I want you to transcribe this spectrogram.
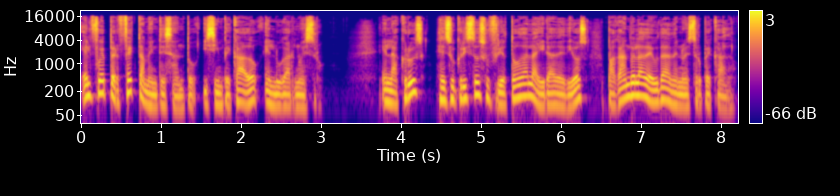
Él fue perfectamente santo y sin pecado en lugar nuestro. En la cruz, Jesucristo sufrió toda la ira de Dios, pagando la deuda de nuestro pecado.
